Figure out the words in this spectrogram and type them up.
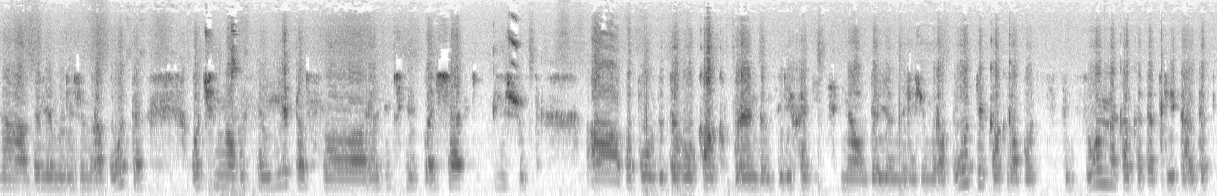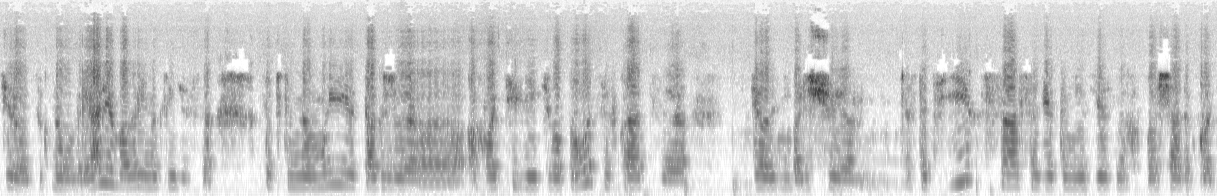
на удаленный режим работы, очень много советов, различные площадки пишут а, по поводу того, как брендам переходить на удаленный режим работы, как работать дистанционно, как адапти- адаптироваться к новым реалиям во время кризиса. Собственно, мы также э, охватили эти вопросы, вкратце сделали небольшие статьи со советами известных площадок вроде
